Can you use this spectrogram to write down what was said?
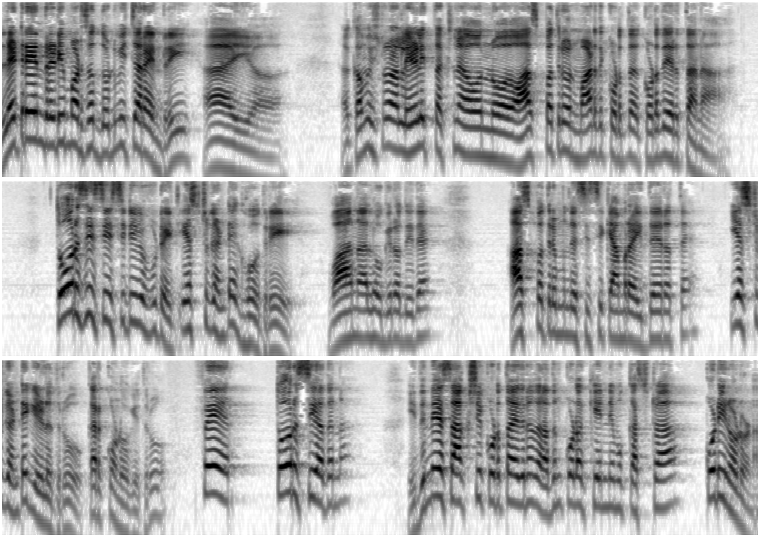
ಲೆಟರ್ ಏನು ರೆಡಿ ಮಾಡಿಸೋದು ದೊಡ್ಡ ವಿಚಾರ ಏನ್ರಿ? ಅಯ್ಯೋ. ಕಮಿಷನರ್ ಅಲ್ಲಿ ಹೇಳಿದ ತಕ್ಷಣ ಅವನು ಆಸ್ಪತ್ರೆ ಅವ್ನು ಮಾಡಿದ ಕೊಡ್ತಾ ಕೊಡದೇ ಇರ್ತಾನ? ತೋರಿಸಿ C C T V footage. ಎಷ್ಟು ಗಂಟೆಗೆ ಹೋದ್ರಿ? ವಾಹನ ಅಲ್ಲಿ ಹೋಗಿರೋದಿದೆ? ಆಸ್ಪತ್ರೆ ಮುಂದೆ ಸಿ ಸಿ ಕ್ಯಾಮ್ರಾ ಇದ್ದೇ ಇರುತ್ತೆ. ಎಷ್ಟು ಗಂಟೆಗೆ ಇಳಿದ್ರು? ಕರ್ಕೊಂಡು ಹೋಗಿದ್ರು? ಫೇರ್ ತೋರಿಸಿ ಅದನ್ನು. ಇದನ್ನೇ ಸಾಕ್ಷಿ ಕೊಡ್ತಾ ಇದ್ರೆ ಅಂದ್ರೆ ಅದನ್ನು ಕೊಡೋಕ್ಕೇನು ನಿಮಗೆ ಕಷ್ಟ? ಕೊಡಿ ನೋಡೋಣ.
